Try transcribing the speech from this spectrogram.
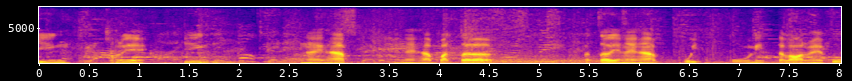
ยิงเอาดิยิงยังไงครับ ยังไงครับบัตเตอร์บัตเตอร์ยังไงครับ อุ้ยโอ้นี่จะรอดไหมกู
